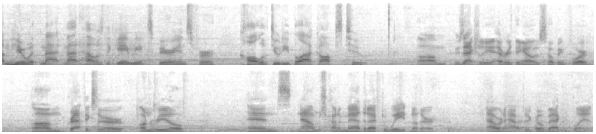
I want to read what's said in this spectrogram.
I'm here with Matt. Matt, how was the gaming experience for Call of Duty Black Ops 2? Um, it was actually everything I was hoping for. Um, the graphics are unreal, and now I'm just kind of mad that I have to wait another hour and a half to go back and play it.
